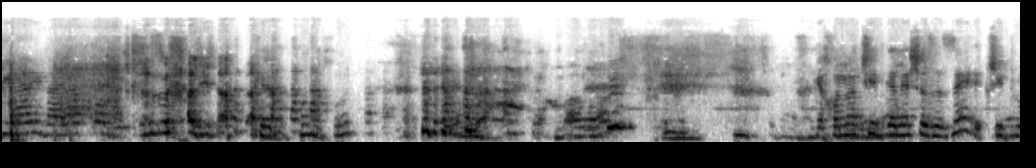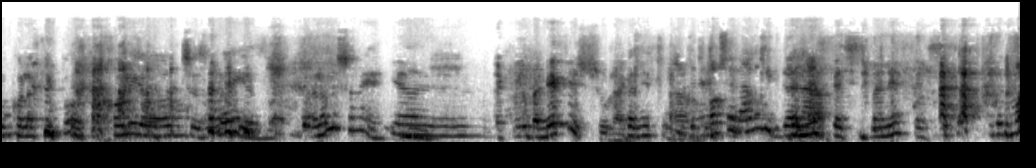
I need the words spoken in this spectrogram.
נראה לי בעלה חודש. חס וחלילה. כן, נכון, נכון. יכול להיות שיתגלה שזה זה, כשיפלו כל הקליפות, יכול להיות שזה לא יהיה זה, זה לא משנה. כאילו בנפש אולי. בנפש. אה. זה כמו שלנו מתגלה, בנפש, בנפש. זה כמו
